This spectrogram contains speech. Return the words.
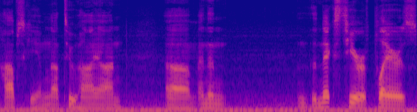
Hopsky, I'm not too high on. Um, and then the next tier of players,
